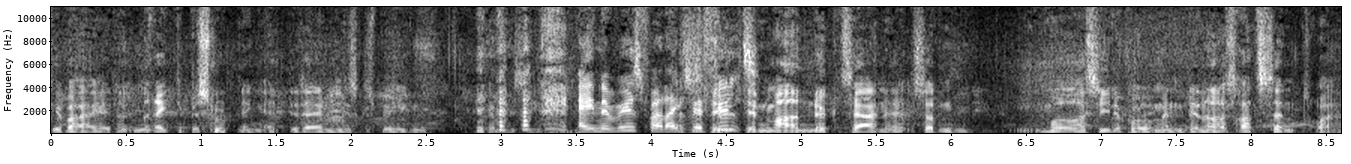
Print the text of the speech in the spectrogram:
det var et, en rigtig beslutning, at det er der, vi skal spille den, kan man sige. Er I nervøs for, at der ikke altså, bliver det, fyldt? det er en meget nøgterne sådan, måde at sige det på, men den er også ret sand, tror jeg.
